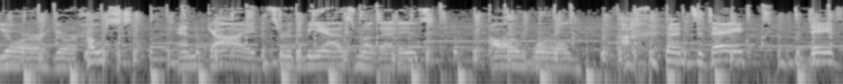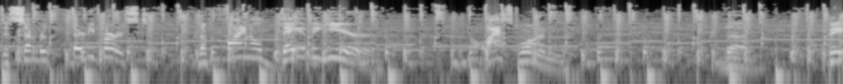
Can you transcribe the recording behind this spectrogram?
your your host and guide through the miasma that is our world. and today, today is December 31st, the final day of the year. The last one. The big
